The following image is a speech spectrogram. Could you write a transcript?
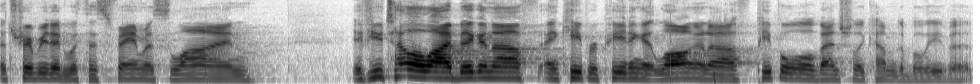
attributed with this famous line if you tell a lie big enough and keep repeating it long enough, people will eventually come to believe it.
